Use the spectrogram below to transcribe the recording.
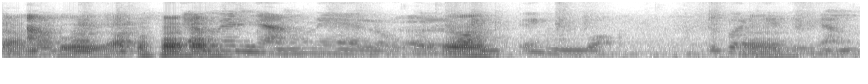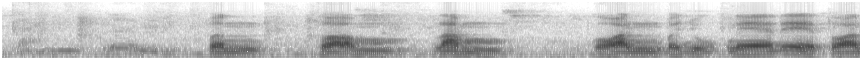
การคุยครับจะเป็นหยังแน่หรอกเพิ่นร้องเต้งบอกเพิ่นเฮ็ดอีหยังกันขึ้นเพิ่นซ้อมล่ำก่อนประยุกต์แหน่เด้ตอน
